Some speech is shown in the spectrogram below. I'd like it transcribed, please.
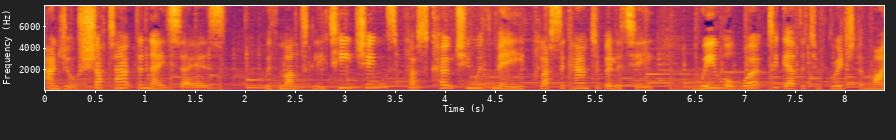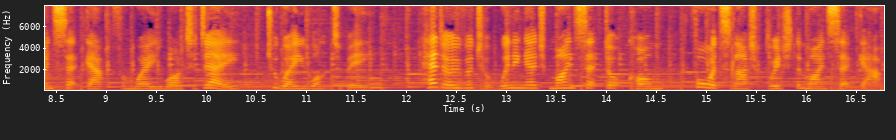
and you'll shut out the naysayers. With monthly teachings, plus coaching with me, plus accountability, we will work together to bridge the mindset gap from where you are today to where you want to be. Head over to winningedgemindset.com forward slash bridge the mindset gap.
